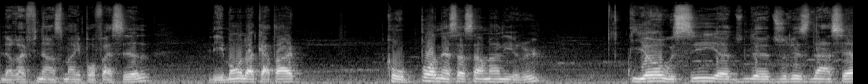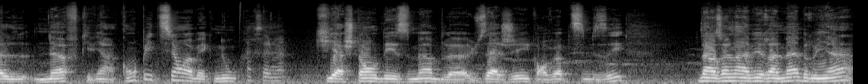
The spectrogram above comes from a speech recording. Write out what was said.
Le refinancement n'est pas facile. Les bons locataires ne courent pas nécessairement les rues. Il y a aussi euh, du, le- du résidentiel neuf qui vient en compétition avec nous Absolument. qui achetons des immeubles euh, usagés qu'on veut optimiser. Dans un environnement bruyant,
